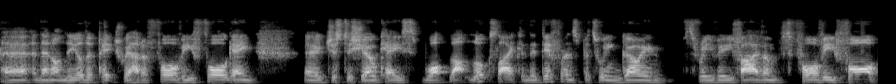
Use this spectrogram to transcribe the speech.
uh, and then on the other pitch, we had a 4v4 game uh, just to showcase what that looks like and the difference between going 3v5 and 4v4.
